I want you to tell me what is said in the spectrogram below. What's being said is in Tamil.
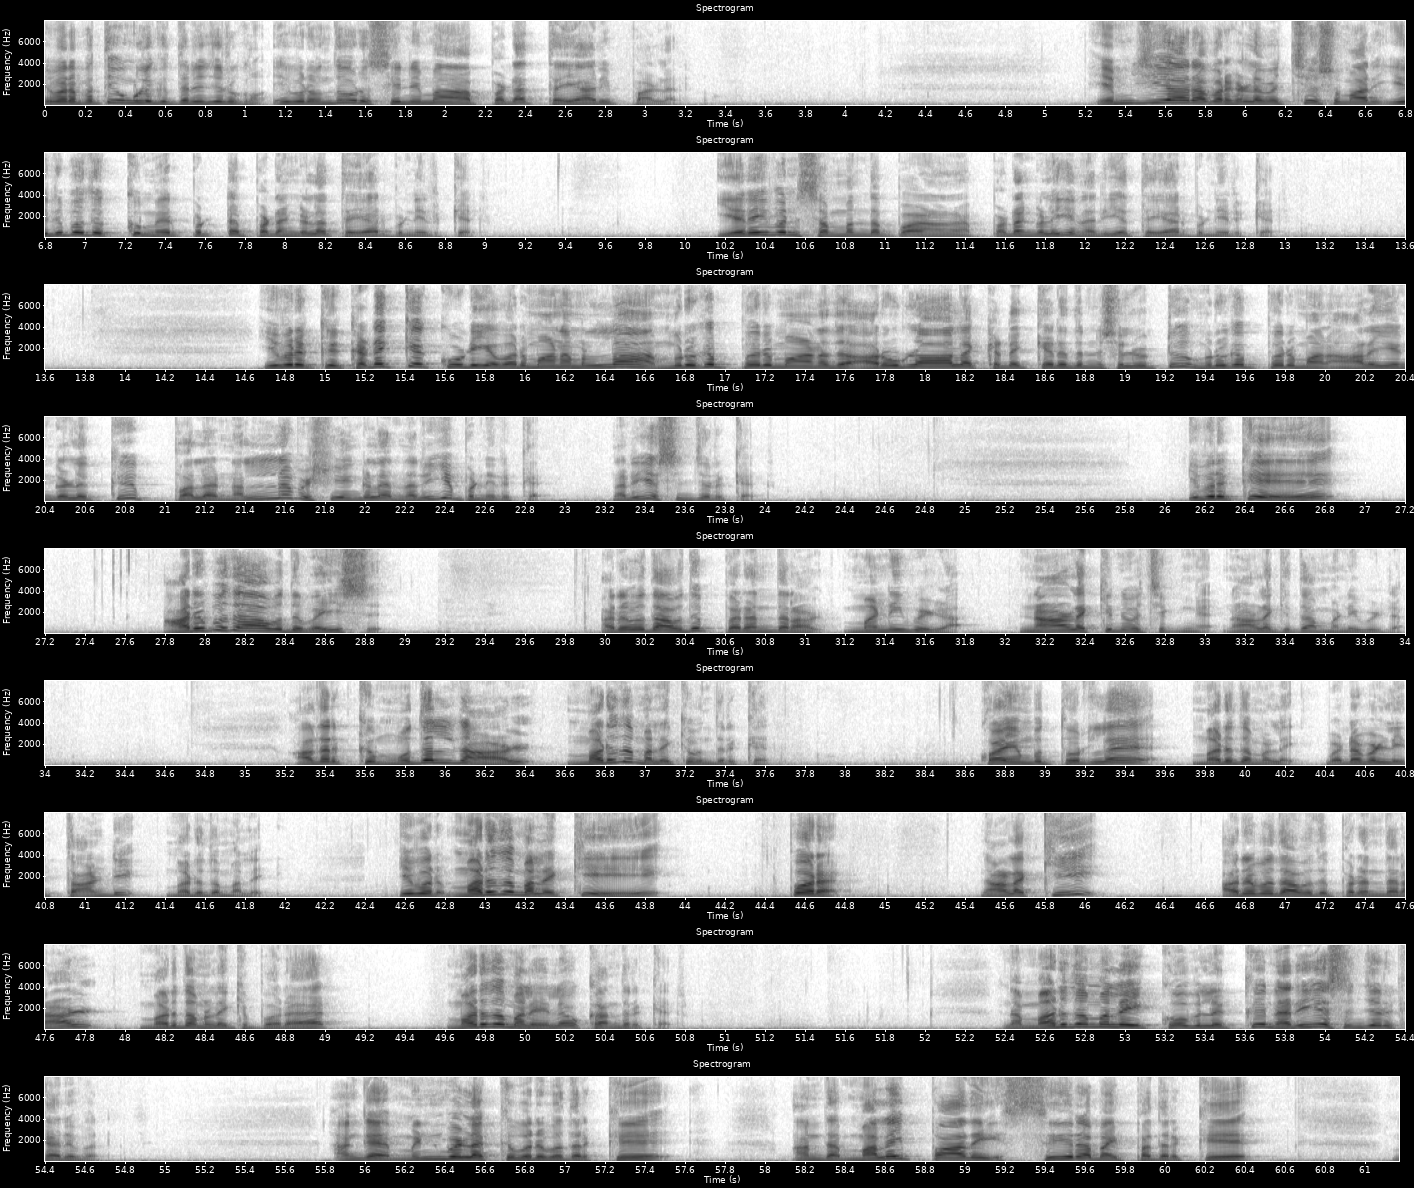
இவரை பற்றி உங்களுக்கு தெரிஞ்சிருக்கும். இவர் வந்து ஒரு சினிமா பட தயாரிப்பாளர். எம்ஜிஆர் அவர்களை வச்சு சுமார் இருபதுக்கும் மேற்பட்ட படங்களை தயார் பண்ணியிருக்கார். இறைவன் சம்பந்தமான படங்களையும் நிறைய தயார் பண்ணியிருக்கார். இவருக்கு கிடைக்கக்கூடிய வருமானமெல்லாம் முருகப்பெருமானது அருளால் கிடைக்கிறதுன்னு சொல்லிட்டு முருகப்பெருமான் ஆலயங்களுக்கு பல நல்ல விஷயங்களை நிறைய பண்ணியிருக்கார். நிறைய செஞ்சுருக்கார். இவருக்கு அறுபதாவது வயசு. அறுபதாவது பிறந்த நாள் மணி விழா நாளைக்குன்னு வச்சுக்கோங்க. நாளைக்கு தான் மணி விழா அதற்கு முதல் நாள் மருதமலைக்கு வந்திருக்கார். கோயம்புத்தூரில் மருதமலை வடவள்ளி தாண்டி மருதமலை. இவர் மருதமலைக்கு போகிறார் நாளைக்கு அறுபதாவது பிறந்த நாள் மருதமலைக்கு போகிறார் மருதமலையில் உட்காந்துருக்கார் இந்த மருதமலை கோவிலுக்கு நிறைய செஞ்சுருக்கார் இவர். அங்கே மின்விளக்கு வருவதற்கு அந்த மலைப்பாதை சீரமைப்பதற்கு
